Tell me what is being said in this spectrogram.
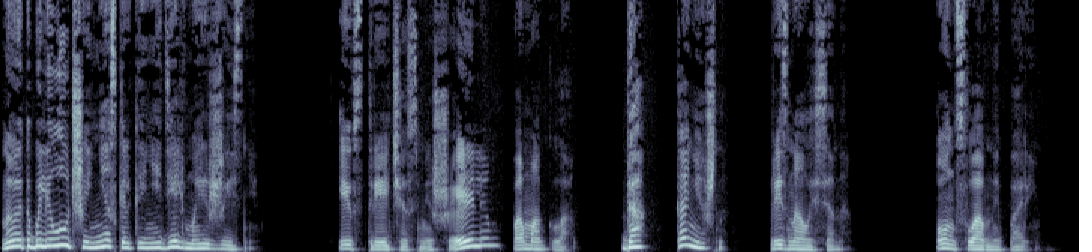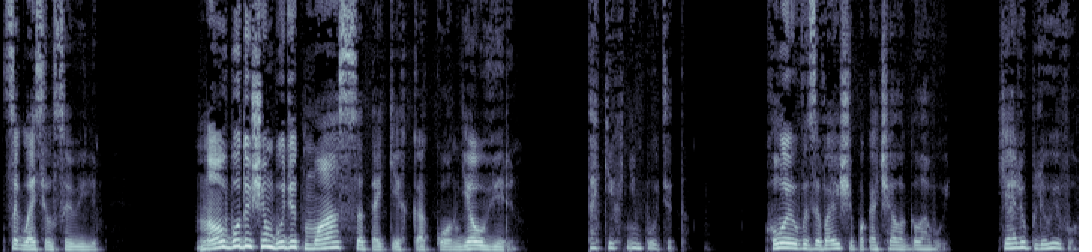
но это были лучшие несколько недель в моей жизни. И встреча с Мишелем помогла. «Да, конечно», — призналась она. «Он славный парень», — согласился Уильям. Но в будущем будет масса таких, как он, я уверен. Таких не будет. Хлоя вызывающе покачала головой. Я люблю его.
